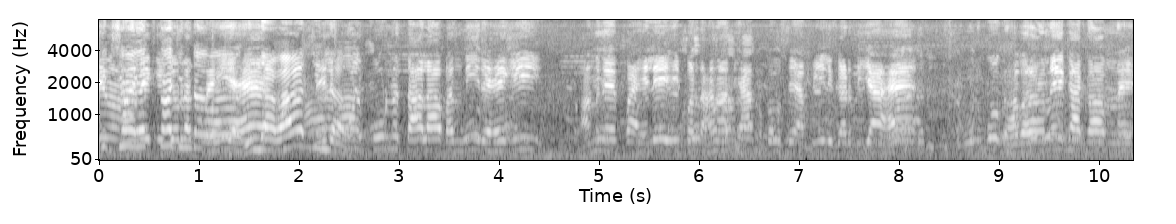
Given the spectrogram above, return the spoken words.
शिक्षा एकता जिंदाबाद। जिंदाबाद। पूर्ण तालाबंदी रहेगी। हमने पहले ही प्रधानाध्यापकों से अपील कर दिया है। उनको घबराने का काम नहीं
